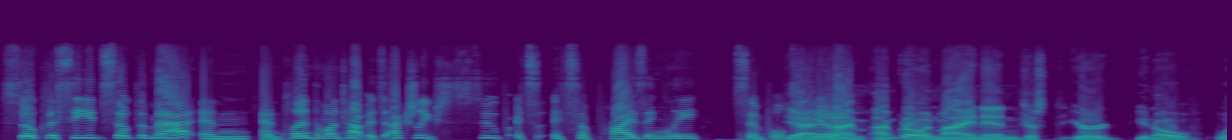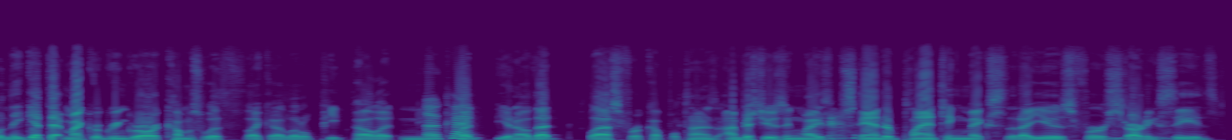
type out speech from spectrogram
soak the seeds, soak the mat, and and plant them on top. It's actually super. It's it's surprisingly simple Yeah, to do. and I'm I'm growing mine in just your you know when they get that microgreen grower it comes with like a little peat pellet and you- Okay. but you know that lasts for a couple times. I'm just using my standard planting mix that I use for starting seeds,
